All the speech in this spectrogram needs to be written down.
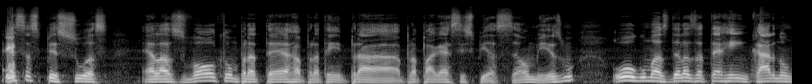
Essas pessoas, elas voltam para a Terra para pagar essa expiação mesmo, ou algumas delas até reencarnam.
